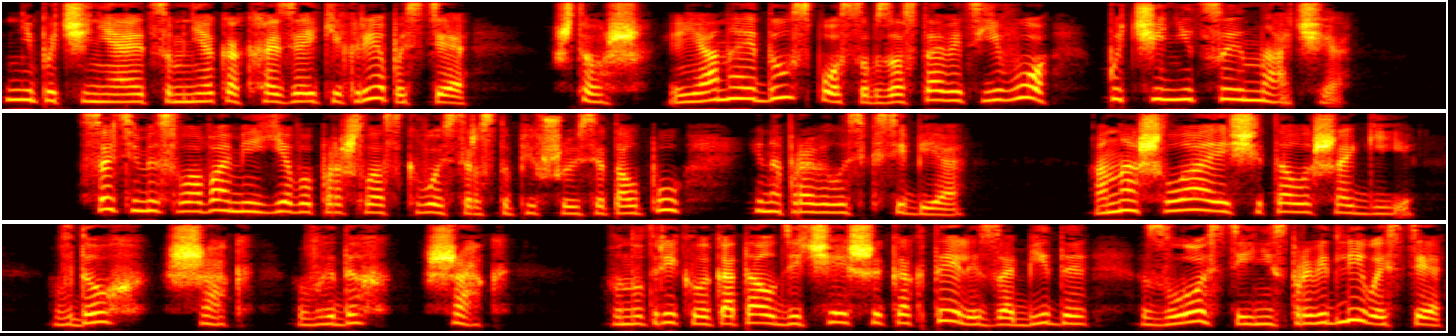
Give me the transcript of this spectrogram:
не подчиняется мне как хозяйке крепости, что ж, я найду способ заставить его подчиниться иначе. С этими словами Ева прошла сквозь расступившуюся толпу и направилась к себе. Она шла и считала шаги. Вдох, шаг, выдох, шаг. Внутри клокотал дичайший коктейль из обиды, злости и несправедливости,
